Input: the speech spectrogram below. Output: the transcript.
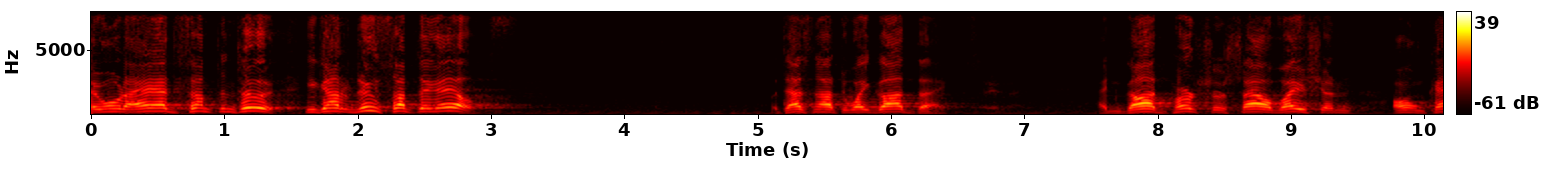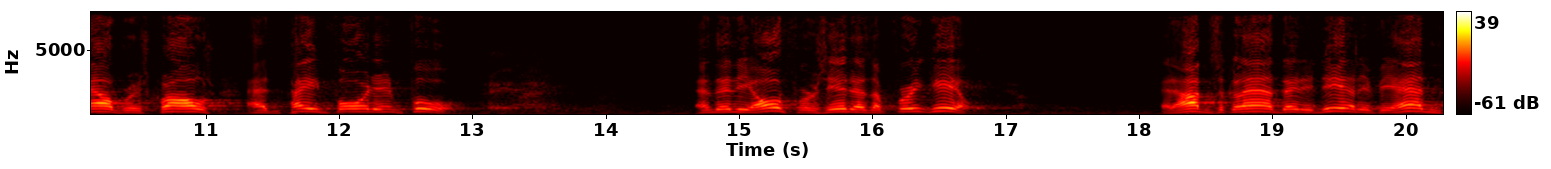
They want to add something to it. You got to do something else. But that's not the way God thinks. And God purchased salvation on Calvary's cross and paid for it in full and then he offers it as a free gift. And I'm so glad that he did. If he hadn't,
